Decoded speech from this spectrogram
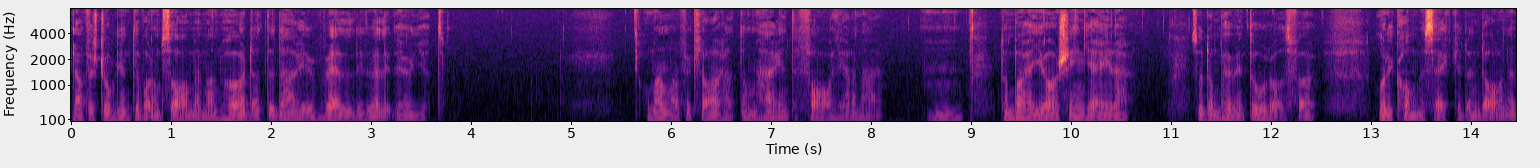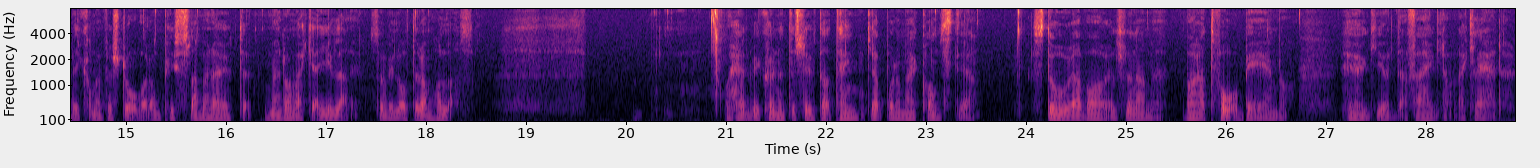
Jag förstod inte vad de sa, men man hörde att det där är väldigt, väldigt högljutt. Och mamma förklarar att de här är inte farliga de här. Mm. De bara gör sin grej där. Så de behöver inte oroa oss för. Och det kommer säkert en dag när vi kommer förstå vad de pysslar med där ute. Men de verkar gilla det, så vi låter dem hållas. Och Hedvig kunde inte sluta tänka på de här konstiga, stora varelserna med bara två ben och högljudda färgglada kläder.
